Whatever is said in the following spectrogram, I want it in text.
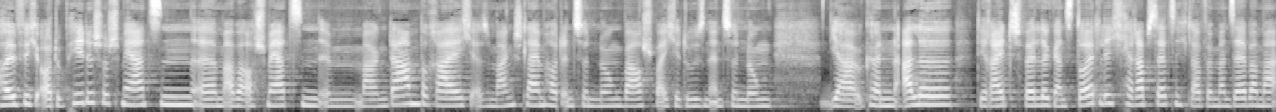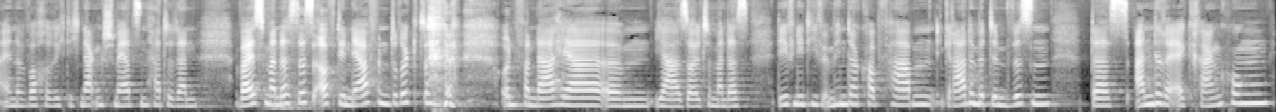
häufig orthopädische Schmerzen, ähm, aber auch Schmerzen im Magen-Darm-Bereich, also Magenschleimhautentzündung, Bauchspeicheldrüsenentzündung, ja, können alle die Reitschwelle ganz deutlich herabsetzen. Ich glaube, wenn man selber mal eine Woche richtig Nackenschmerzen hatte, dann weiß man, dass das auf die Nerven drückt. Und von daher, ähm, ja, sollte man das definitiv im Hinterkopf haben, gerade mit dem Wissen, dass andere Erkrankungen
